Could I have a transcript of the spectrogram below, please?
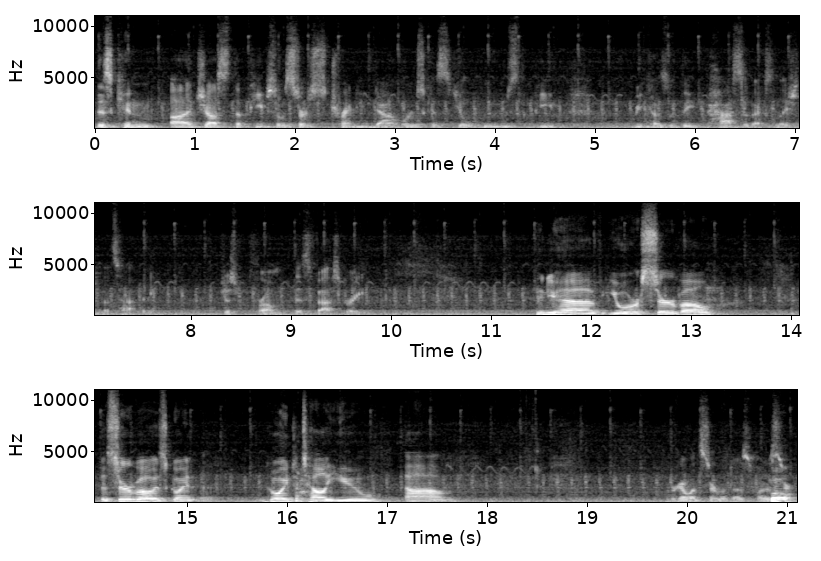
this can adjust the PEEP so it starts trending downwards because you'll lose the PEEP because of the passive exhalation that's happening just from this fast rate. Then you have your servo. The servo is going going to tell you. Um, I forgot what the servo does. What is Well, servo?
